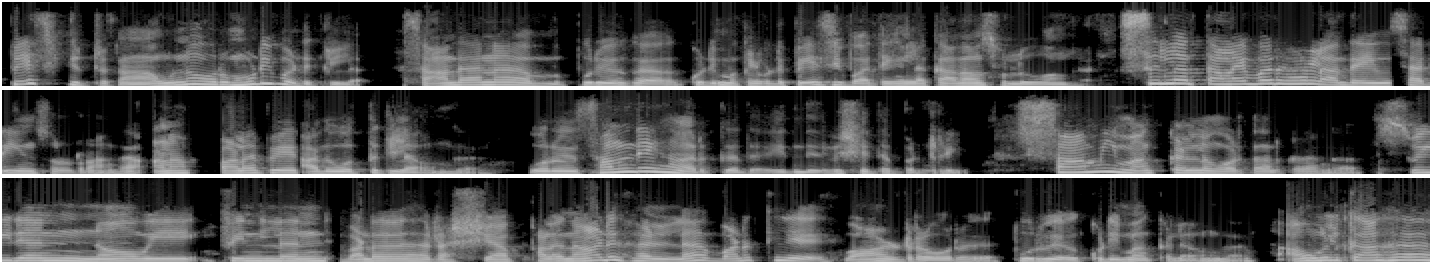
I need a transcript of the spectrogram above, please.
பேசிக்கிட்டு இருக்காங்க. அவங்க ஒரு முடிவெடுக்கல. சாதாரண பூர்வீக குடிமக்களோட பேசி பாத்தீங்களா கதான் சொல்லுவாங்க. சில தலைவர்கள் அதை சரின்னு சொல்றாங்க. ஆனா பல பேர் அதை ஒத்துக்கல அவங்க. ஒரு சந்தேகம் இருக்குது இந்த விஷயத்தை பற்றி. சாமி மக்கள்னு ஒருத்தர் இருக்கிறாங்க. ஸ்வீடன் நார்வே பின்லாந்து வட ரஷ்யா பல நாடுகள்ல வடக்கே வாழ்ற ஒரு பூர்வீக குடிமக்கள் அவங்க. அவங்களுக்காக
